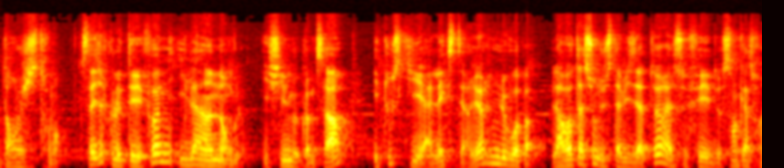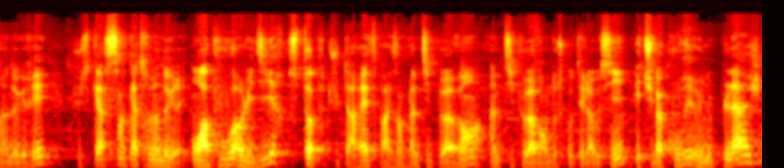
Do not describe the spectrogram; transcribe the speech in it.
d'enregistrement. C'est-à-dire que le téléphone, il a un angle. Il filme comme ça, et tout ce qui est à l'extérieur, il ne le voit pas. La rotation du stabilisateur, elle se fait de 180 degrés jusqu'à 180 degrés. On va pouvoir lui dire stop, tu t'arrêtes par exemple un petit peu avant, un petit peu avant de ce côté-là aussi, et tu vas couvrir une plage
